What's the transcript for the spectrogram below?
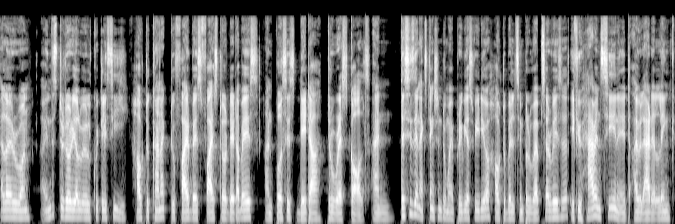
Hello everyone. In this tutorial, we will quickly see how to connect to Firebase Firestore database and persist data through REST calls. And this is an extension to my previous video, how to build simple web services. If you haven't seen it, I will add a link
